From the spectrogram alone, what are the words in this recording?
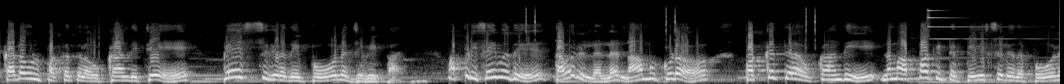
கடவுள் பக்கத்துல உட்கார்ந்துட்டே பேசுகிறதை போல ஜெபிப்பார். அப்படி செய்வது தவறு இல்லைல்ல நாம கூட பக்கத்துல உட்கார்ந்து நம்ம அப்பா கிட்ட பேசுறத போல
